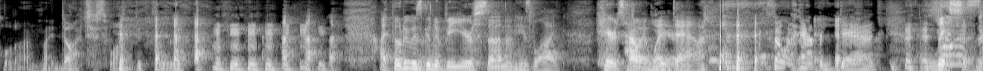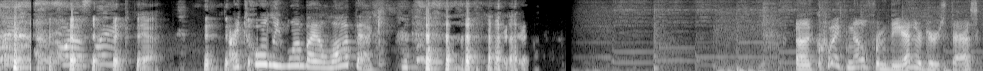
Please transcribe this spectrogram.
hold on, my dog just walked me through. I thought it was going to be your son, and he's like, "Here's how it went down." That's not what happened, Dad. Listen. I want to sleep. Yeah. I totally won by a lot that game. A quick note from the editor's desk.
